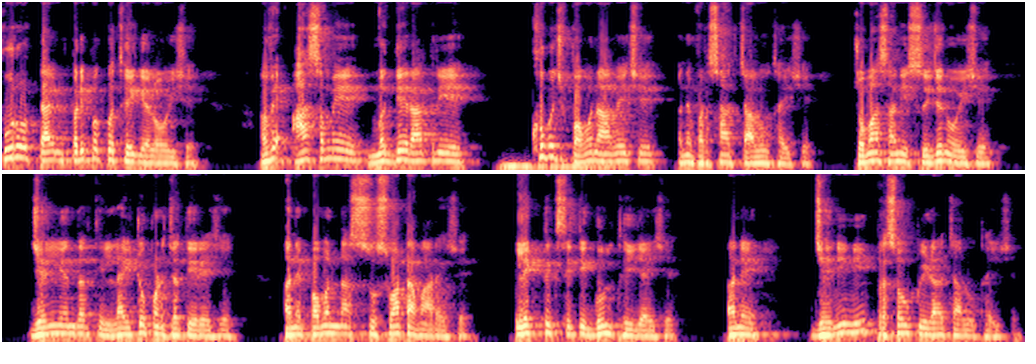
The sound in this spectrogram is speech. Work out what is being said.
પૂરો ટાઈમ પરિપક્વ થઈ ગયેલો હોય છે. હવે આ સમયે મધ્યરાત્રિએ ખૂબ જ પવન આવે છે અને વરસાદ ચાલુ થાય છે. ચોમાસાની સિઝન હોય છે. જેલની અંદરથી લાઇટો પણ જતી રહે છે અને પવનના સુસવાટા મારે છે. ઇલેક્ટ્રિકસિટી ગુલ થઈ જાય છે અને જેનીની પ્રસવ પીડા ચાલુ થઈ છે.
